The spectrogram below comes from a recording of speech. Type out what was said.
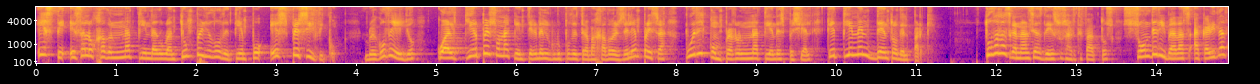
este es alojado en una tienda durante un periodo de tiempo específico. Luego de ello, cualquier persona que integre el grupo de trabajadores de la empresa puede comprarlo en una tienda especial que tienen dentro del parque. Todas las ganancias de esos artefactos son derivadas a caridad,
